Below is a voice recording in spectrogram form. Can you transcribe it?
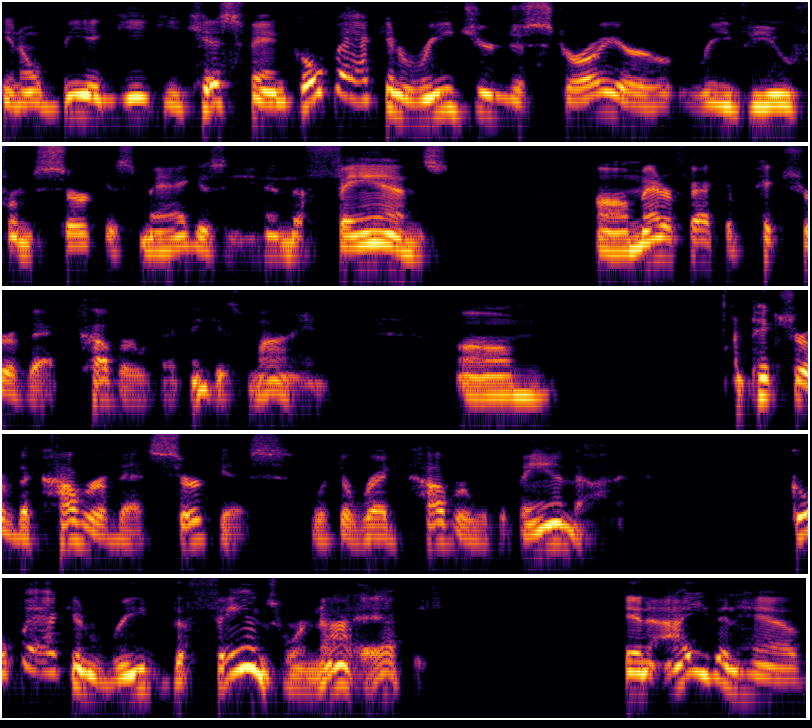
you know, be a geeky Kiss fan, go back and read your Destroyer review from Circus Magazine and the fans uh, matter of fact, a picture of that cover, which I think is mine, um, a picture of the cover of that circus with the red cover with the band on it. Go back and read. The fans were not happy. And I even have,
